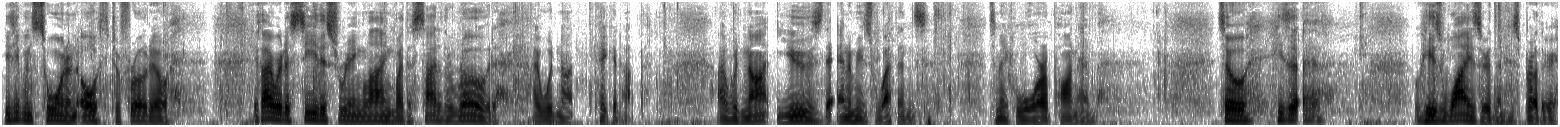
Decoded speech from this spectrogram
he's even sworn an oath to Frodo if I were to see this ring lying by the side of the road, I would not pick it up. I would not use the enemy's weapons to make war upon him. So he's a, he's wiser than his brother,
